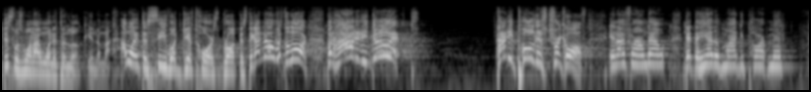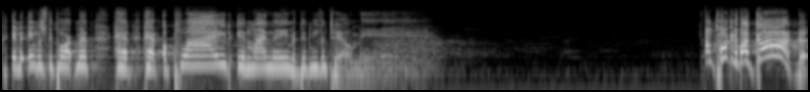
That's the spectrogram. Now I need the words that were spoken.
This was one I wanted to look in the mouth. I wanted to see what gift horse brought this thing. I know it was the Lord, but how did he do it? How did he pull this trick off? And I found out that the head of my department in the English department had, had applied in my name and didn't even tell me. I'm talking about God.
